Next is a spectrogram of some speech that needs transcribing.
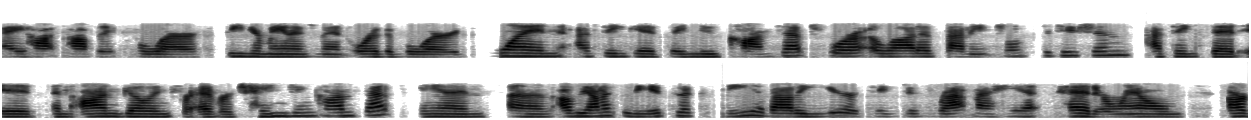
a hot topic for senior management or the board. One, I think it's a new concept for a lot of financial institutions. I think that it's an ongoing, forever changing concept. And um, I'll be honest with you, it took me about a year to just wrap my head around our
